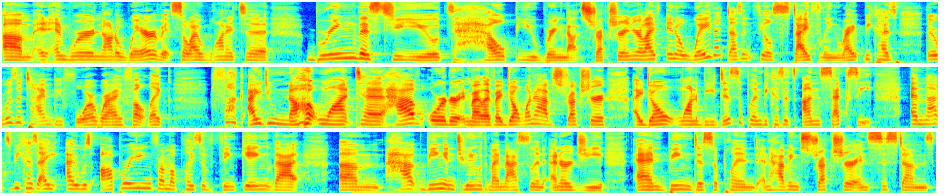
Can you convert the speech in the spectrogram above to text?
um, and, and we're not aware of it. So I wanted to bring this to you to help you bring that structure in your life in a way that doesn't feel stifling, right? Because there was a time before where I felt like, fuck, I do not want to have order in my life. I don't want to have structure. I don't want to be disciplined because it's unsexy. And that's because I, I was operating from a place of thinking that um, ha- being in tune with my masculine energy and being disciplined and having structure and systems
